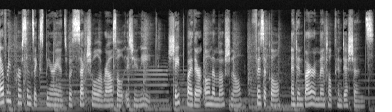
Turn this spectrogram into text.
Every person's experience with sexual arousal is unique, shaped by their own emotional, physical, and environmental conditions.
